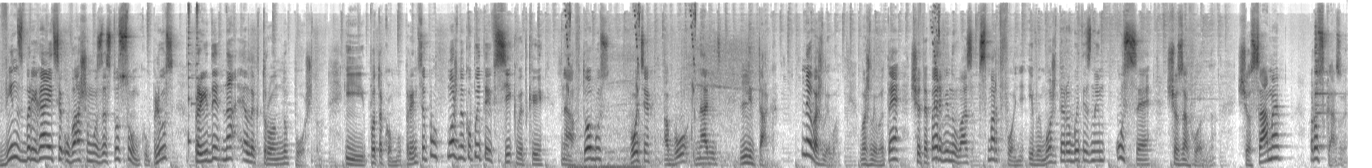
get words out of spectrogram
Він зберігається у вашому застосунку, плюс прийде на електронну пошту. І по такому принципу можна купити всі квитки на автобус, потяг або навіть літак. Неважливо. Важливо те, що тепер він у вас в смартфоні, і ви можете робити з ним усе, що завгодно. Що саме розказую.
